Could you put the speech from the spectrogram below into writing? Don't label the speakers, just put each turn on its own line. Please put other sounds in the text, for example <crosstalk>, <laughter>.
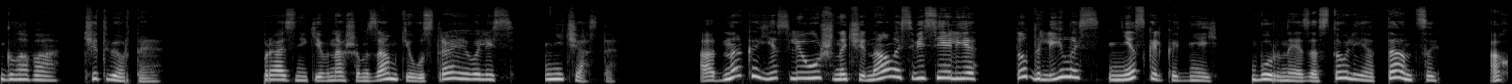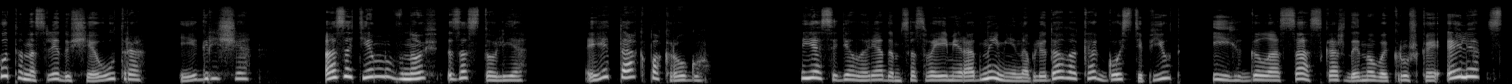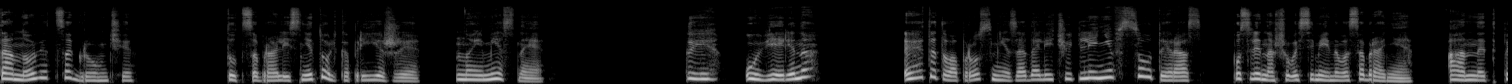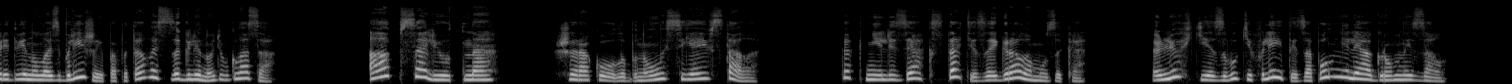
Глава четвертая. Праздники в нашем замке устраивались нечасто. Однако, если уж начиналось веселье, то длилось несколько дней. Бурные застолья, танцы, охота на следующее утро, игрища, а затем вновь застолья. И так по кругу. Я сидела рядом со своими родными и наблюдала, как гости пьют, и их голоса с каждой новой кружкой Эля становятся громче. Тут собрались не только приезжие, но и местные. «Ты уверена?» Этот вопрос мне задали чуть ли не в сотый раз после нашего семейного собрания. Аннет придвинулась ближе и попыталась заглянуть в глаза. «Абсолютно!» Широко улыбнулась я и встала. Как нельзя, кстати, заиграла музыка. Легкие звуки флейты заполнили огромный зал.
